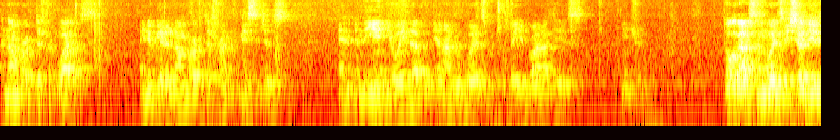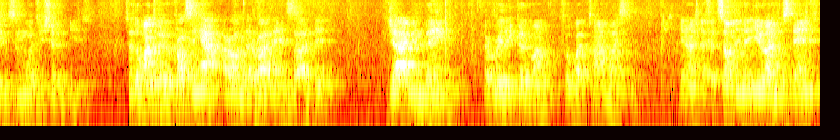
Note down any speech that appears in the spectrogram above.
a number of different ways, and you'll get a number of different messages. And in the end, you'll end up with your 100 words, which will be your bright ideas entry. Talk about some words you should use and some words you shouldn't use. So the ones we were crossing out are on the right hand side there. Jargon being a really good one for what time wasting. You know, if it's something that you understand,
